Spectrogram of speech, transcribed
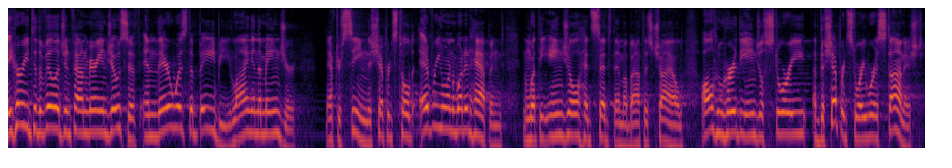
They hurried to the village and found Mary and Joseph, and there was the baby lying in the manger. After seeing, the shepherds told everyone what had happened and what the angel had said to them about this child. All who heard the angel's story, of the shepherd's story, were astonished.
